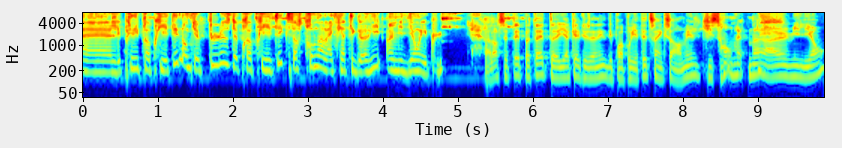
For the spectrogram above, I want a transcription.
euh, les prix des propriétés. Donc, il y a plus de propriétés qui se retrouvent dans la catégorie 1 million et plus. Alors, c'était peut-être euh, il y a quelques années des propriétés de 500 000 qui sont maintenant à 1 million.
